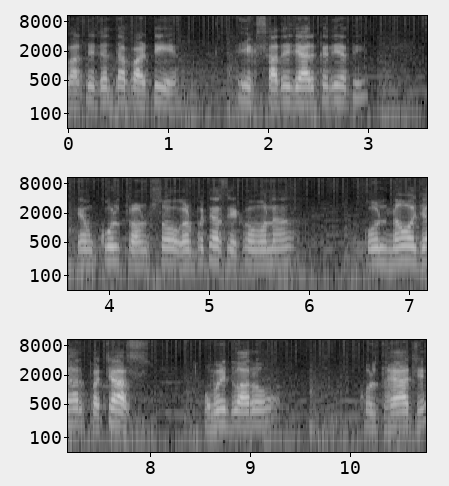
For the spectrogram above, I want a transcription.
ભારતીય જનતા પાર્ટીએ એક સાથે જાહેર કરી હતી. એમ કુલ ત્રણસો ઓગણપચાસ એકમોના કુલ નવ હજાર પચાસ ઉમેદવારો કુલ થયા છે.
